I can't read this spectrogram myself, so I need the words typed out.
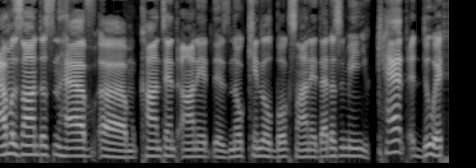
Amazon doesn't have um, content on it, there's no Kindle books on it, that doesn't mean you can't do it.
